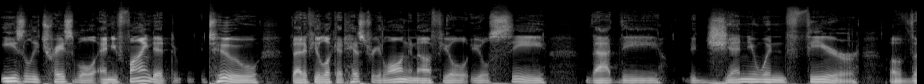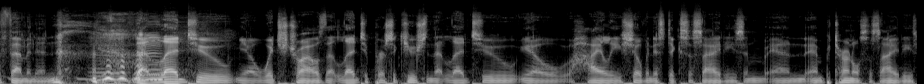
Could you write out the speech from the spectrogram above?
easily traceable, and you find it too that if you look at history long enough, you'll you'll see that the the genuine fear of the feminine that led to you know witch trials that led to persecution that led to you know highly chauvinistic societies and and, and paternal societies.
